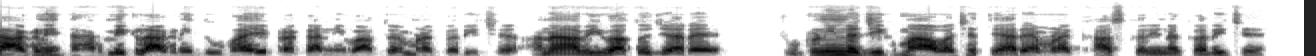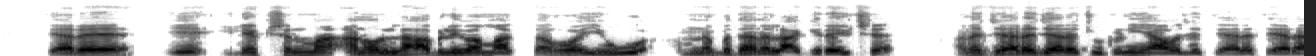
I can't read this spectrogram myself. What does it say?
લાગણી, ધાર્મિક લાગણી દુભાય એ પ્રકારની વાતો એમણે કરી છે. અને આવી વાતો જ્યારે ચૂંટણી નજીકમાં આવે છે, ત્યારે એમણે ખાસ કરીને કરી છે, ત્યારે એ ઇલેક્શનમાં આનો લાભ લેવા માંગતા હોય એવું અમને બધાને લાગી રહ્યું છે. અને જ્યારે જ્યારે ચૂંટણી આવે છે, ત્યારે ત્યારે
